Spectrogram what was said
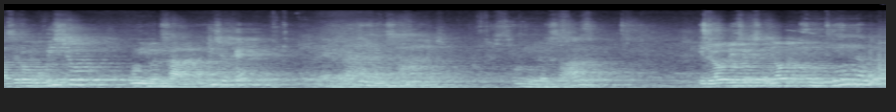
Va a ser un juicio universal. ¿Un juicio qué? Universal. Universal. Y luego dice el Señor, entiéndanlo.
